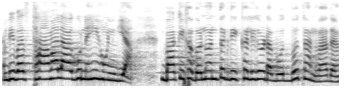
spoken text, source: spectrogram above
ਵਿਵਸਥਾਵਾਂ ਲਾਗੂ ਨਹੀਂ ਹੋਣਗੀਆਂ। ਬਾਕੀ ਖਬਰ ਨੂੰ ਅੰਤ ਤੱਕ ਦੇਖਣ ਲਈ ਤੁਹਾਡਾ ਬਹੁਤ ਬਹੁਤ ਧੰਨਵਾਦ ਹੈ।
